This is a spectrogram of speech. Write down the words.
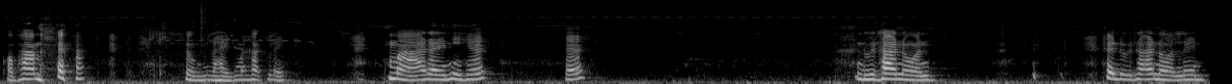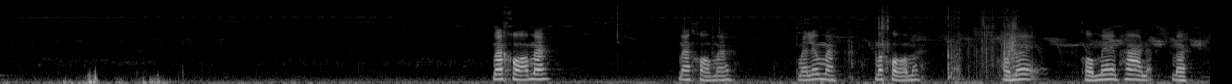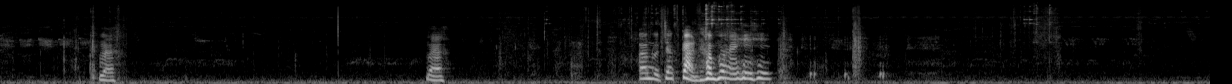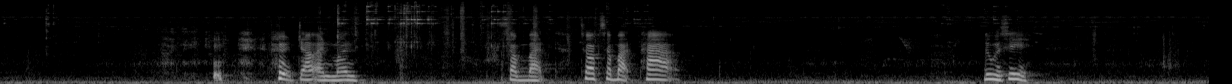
ขอผ้าแม่มาสงไหลมากเลย หมาอะไรนี่ฮะฮะดูท่านอน ดูท่านอนเล่น มาขอมา มาขอมา มาแล้วมา มาขอมา ขอแม่ ขอแม่ผ้าน่ะ มา มา มาเอาหนูจะกัดทำไม เจ้าอันมันสะบัด ชอบสะบัดผ้า ดูสิ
